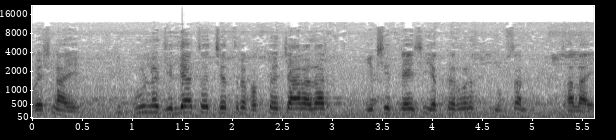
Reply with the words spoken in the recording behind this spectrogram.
प्रश्न आहे की पूर्ण जिल्ह्याचं क्षेत्र फक्त चार हजार एकशे त्र्याऐंशी हेक्टरवरच नुकसान झालं आहे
